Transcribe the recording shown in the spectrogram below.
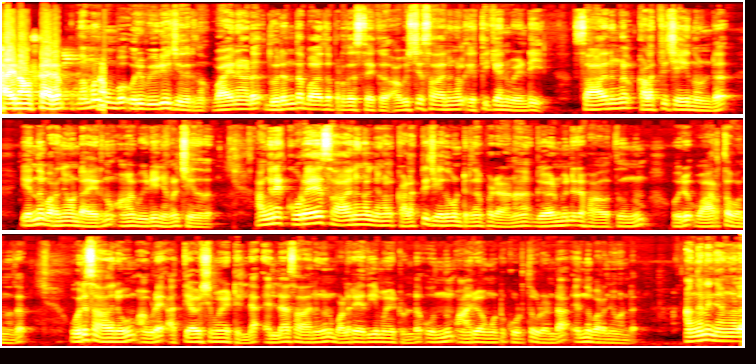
ഹായ് നമസ്കാരം. നമ്മൾ മുമ്പ് ഒരു വീഡിയോ ചെയ്തിരുന്നു. വയനാട് ദുരന്തബാധിത പ്രദേശത്തേക്ക് അവശ്യ സാധനങ്ങൾ എത്തിക്കാൻ വേണ്ടി സാധനങ്ങൾ കളക്ട് ചെയ്യുന്നുണ്ട് എന്ന് പറഞ്ഞുകൊണ്ടായിരുന്നു ആ വീഡിയോ ഞങ്ങൾ ചെയ്തത്. അങ്ങനെ കുറേ സാധനങ്ങൾ ഞങ്ങൾ കളക്ട് ചെയ്തുകൊണ്ടിരുന്നപ്പോഴാണ് ഗവൺമെന്റിന്റെ ഭാഗത്തു നിന്നും ഒരു വാർത്ത വന്നത്. ഒരു സാധനവും അവിടെ അത്യാവശ്യമായിട്ടില്ല. എല്ലാ സാധനങ്ങളും വളരെയധികമായിട്ടുണ്ട്. ഒന്നും ആരും അങ്ങോട്ട് കൊടുത്തു വിടണ്ട എന്ന് പറഞ്ഞുകൊണ്ട്. അങ്ങനെ ഞങ്ങൾ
